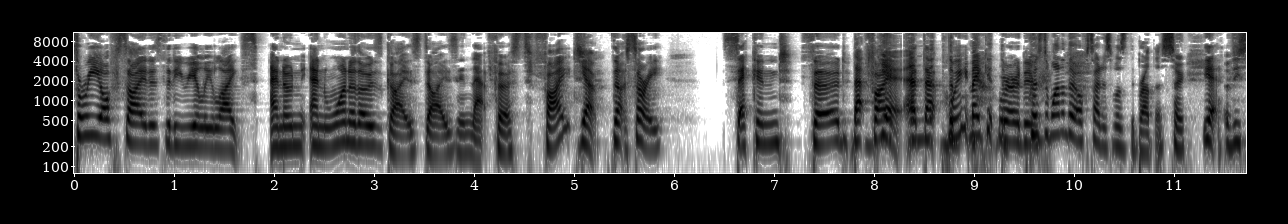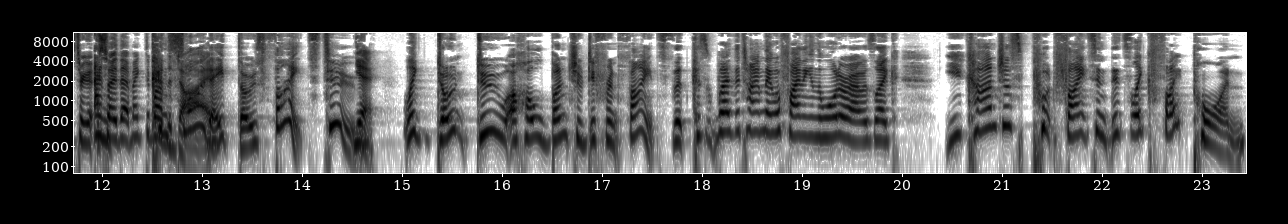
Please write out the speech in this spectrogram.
three offsiders that he really likes, and on, and one of those guys dies in that first fight. Yeah. No, sorry, second, third That fight yeah, at that the- point. make it because one of the offsiders was the brother. So Yeah. of these three, And so that make the brother die. consolidate those fights too. Yeah. Like, don't do a whole bunch of different fights. That because by the time they were fighting in the water, I was like, you can't just put fights in. It's like fight porn.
